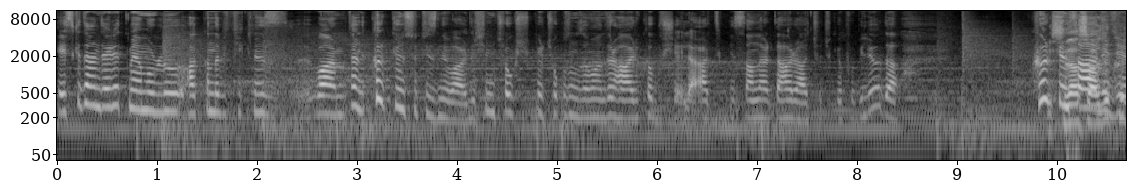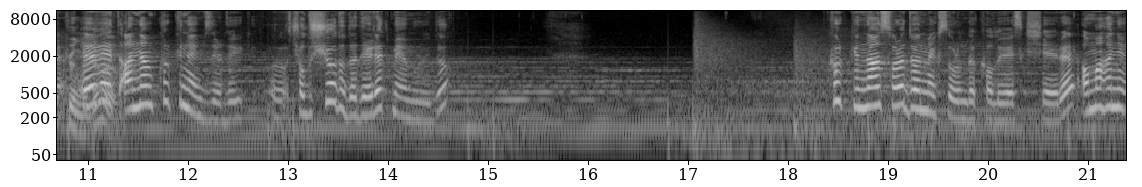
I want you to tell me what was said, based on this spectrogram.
Eskiden devlet memurluğu hakkında bir fikriniz var mı? Hani 40 gün süt izni vardı. Şimdi çok şükür çok uzun zamandır harika bu şeyler. Artık insanlar daha rahat çocuk yapabiliyor da. 40 gün Eskiden sadece sadece. 40 gündü? Evet, annem 40 gün emzirdi. Çalışıyordu da devlet memuruydu. 40 günden sonra dönmek zorunda kalıyor Eskişehir'e. Ama hani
